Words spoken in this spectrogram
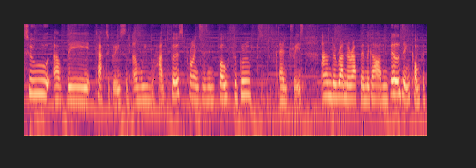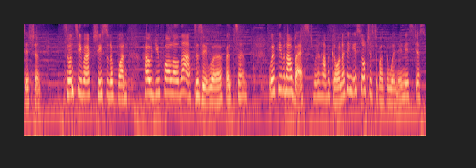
two of the categories and we had first prizes in both the groups entries and a runner-up in the garden building competition. So once you've actually sort of won, how do you follow that, as it were? But um, we'll give it our best, we'll have a go. And I think it's not just about the winning, it's just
